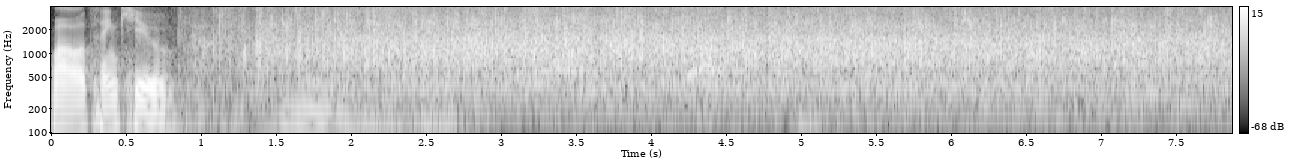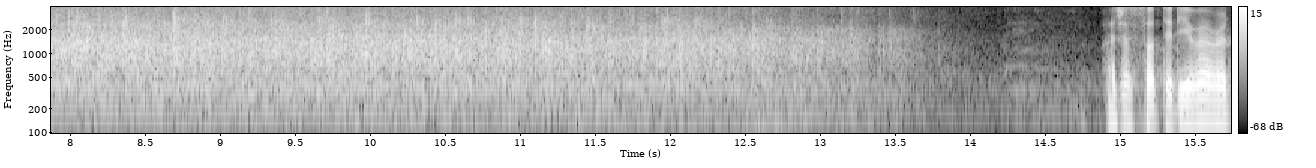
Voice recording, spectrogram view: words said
Wow, thank you. I just thought, did you ever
